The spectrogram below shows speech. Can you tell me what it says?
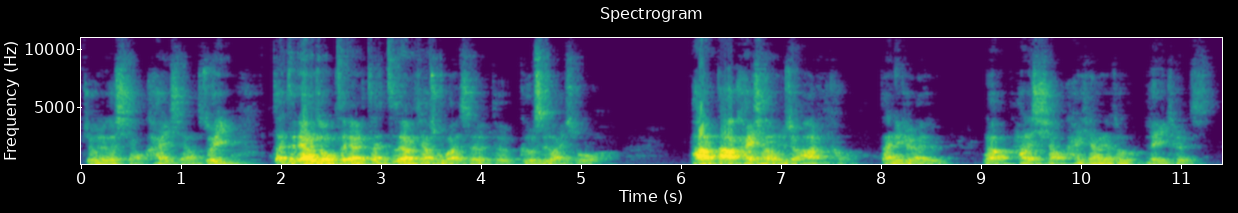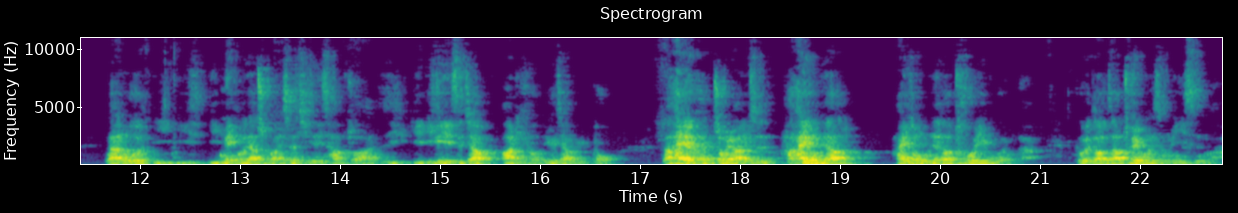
就那个小开箱。所以在这两种、这两在这两家出版社的格式来说，它的大开箱我就叫 article，在那就来的。那它的小开箱叫做 letters。那如果以以以美国那家出版社其实也差不多啊，一一一个也是叫 article，一个叫 report。那还有很重要就是，它还有我们叫还有一种我们叫做推文啊。各位都知道推文什么意思吗？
